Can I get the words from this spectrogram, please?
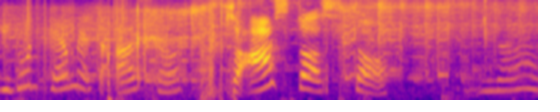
you don't tell me it's an Asda. It's the Asda store. No.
